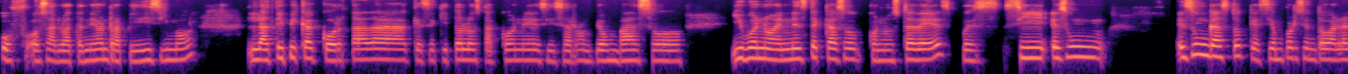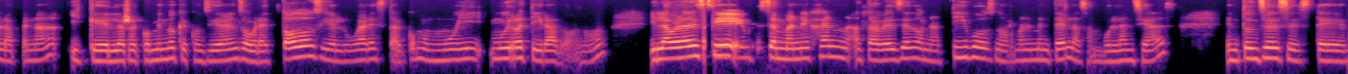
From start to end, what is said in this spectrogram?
uf, o sea, lo atendieron rapidísimo. La típica cortada que se quitó los tacones y se rompió un vaso. Y bueno, en este caso con ustedes, pues sí, es un, es un gasto que 100% vale la pena y que les recomiendo que consideren sobre todo si el lugar está como muy, muy retirado, ¿no? Y la verdad es que se manejan a través de donativos normalmente las ambulancias. Entonces, este,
